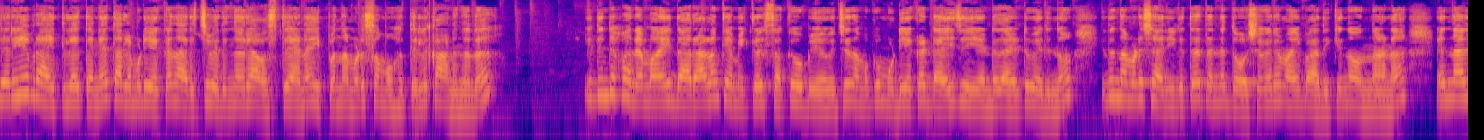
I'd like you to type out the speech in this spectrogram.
ചെറിയ പ്രായത്തിലെ തന്നെ തലമുടിയൊക്കെ നരച്ചു വരുന്ന ഒരു അവസ്ഥയാണ് ഇപ്പം നമ്മുടെ സമൂഹത്തിൽ കാണുന്നത്. ഇതിന്റെ ഫലമായി ധാരാളം കെമിക്കൽസ് ഒക്കെ ഉപയോഗിച്ച് നമുക്ക് മുടിയൊക്കെ ഡൈ ചെയ്യേണ്ടതായിട്ട് വരുന്നു. ഇത് നമ്മുടെ ശരീരത്തെ തന്നെ ദോഷകരമായി ബാധിക്കുന്ന ഒന്നാണ്. എന്നാൽ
